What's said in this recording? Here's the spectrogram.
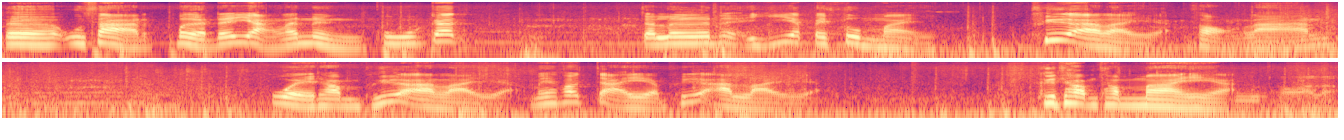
เอออุตส่าห์เปิดได้อย่างละหนึ่งกูก็ เจริญไอ้เหี้ยไปสุ่มใหม่ เพื่ออะไรอะสองล้านป่วยทำเพื่ออะไรอะ ไม่เข้าใจอะเพื่ออะไรอะ คือทำทำไมอะผู้ท้อเหรอ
